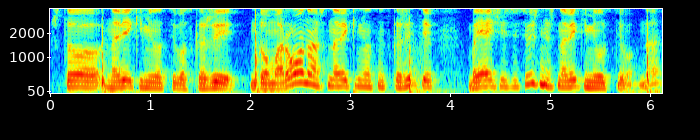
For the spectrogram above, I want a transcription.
что на веки милость его скажи до Марона, что на веки милость скажите, боящийся Всевышнего, что на веки милость его, да?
